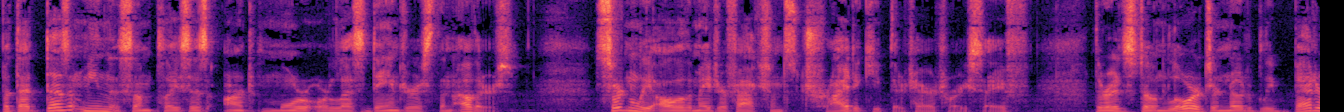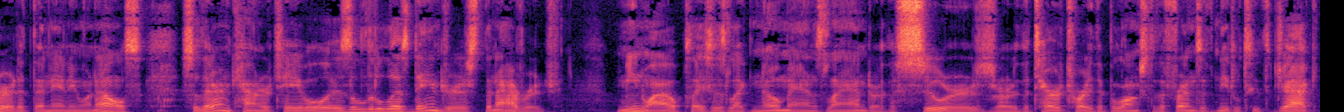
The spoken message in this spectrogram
But that doesn't mean that some places aren't more or less dangerous than others. Certainly, all of the major factions try to keep their territory safe. The Redstone Lords are notably better at it than anyone else, so their encounter table is a little less dangerous than average. Meanwhile, places like No Man's Land or the sewers or the territory that belongs to the Friends of Needletooth Jack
